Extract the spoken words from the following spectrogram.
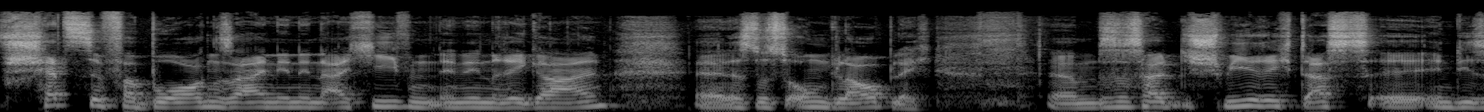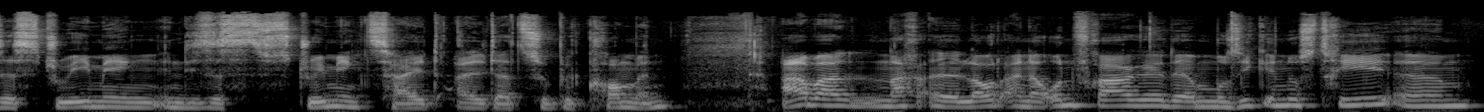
Schätze verborgen sein in den Archiven, in den Regalen das ist unglaublich. Ähm, das ist halt schwierig, das äh, in dieses Streaming, in dieses Streaming-Zeitalter zu bekommen. Aber nach, äh, laut einer Umfrage der Musikindustrie ähm,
